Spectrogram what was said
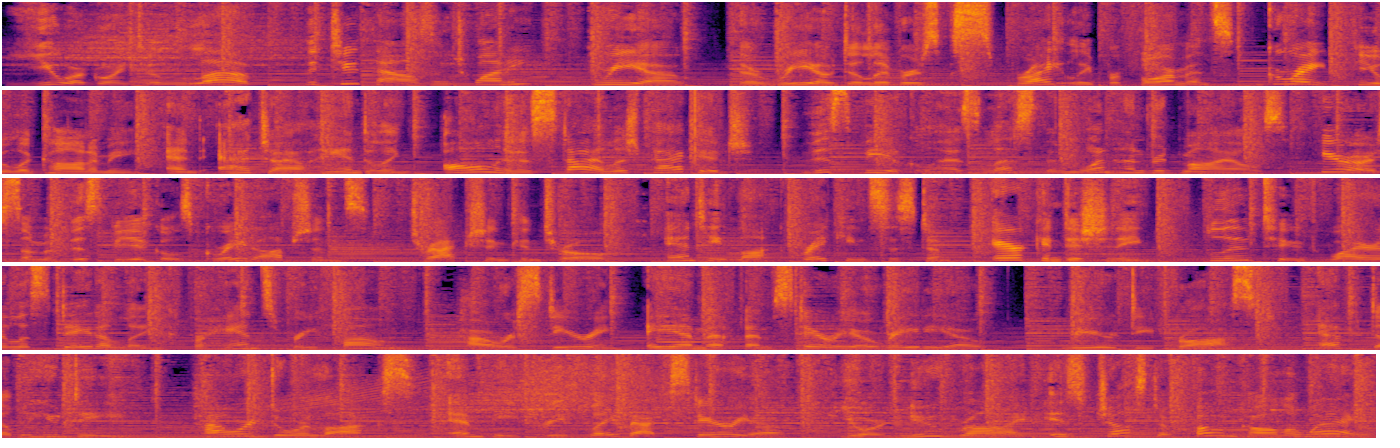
You are going to love the 2020 Rio. The Rio delivers sprightly performance, great fuel economy, and agile handling, all in a stylish package. This vehicle has less than 100 miles. Here are some of this vehicle's great options. Traction control, anti-lock braking system, air conditioning, Bluetooth wireless data link for hands-free phone, power steering, AM FM stereo radio, rear defrost, FWD, power door locks, MP3 playback stereo. Your new ride is just a phone call away.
